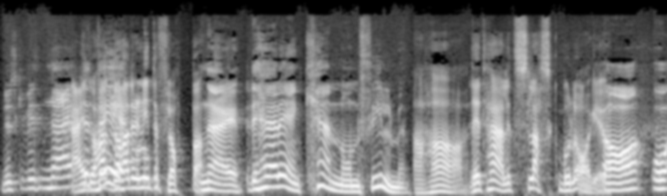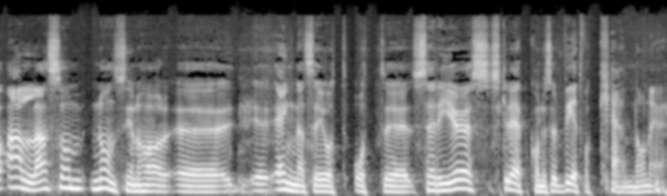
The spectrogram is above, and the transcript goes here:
Nu ska vi, nej, Nej, då, ha- då är- hade den inte floppat. Nej, det här är en Canon-film. Aha, det är ett härligt slaskbolag ju. Ja, och alla som någonsin har eh, ägnat sig åt, åt eh, seriös skräpkondensör vet vad Canon är.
